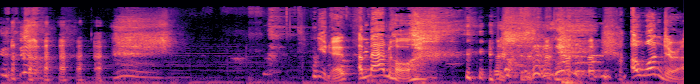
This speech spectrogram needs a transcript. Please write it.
you know, a man whore. a wanderer.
